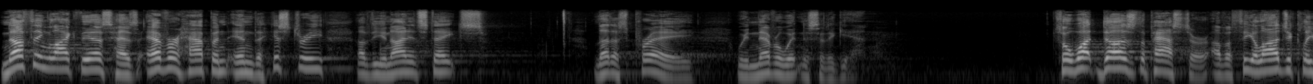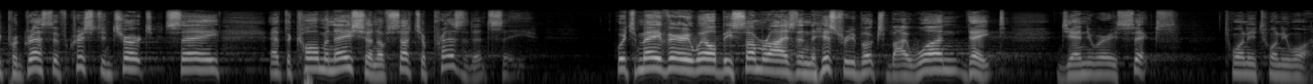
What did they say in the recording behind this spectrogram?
Nothing like this has ever happened in the history of the United States. Let us pray we never witness it again. So, what does the pastor of a theologically progressive Christian church say at the culmination of such a presidency, which may very well be summarized in the history books by one date, January 6, 2021?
